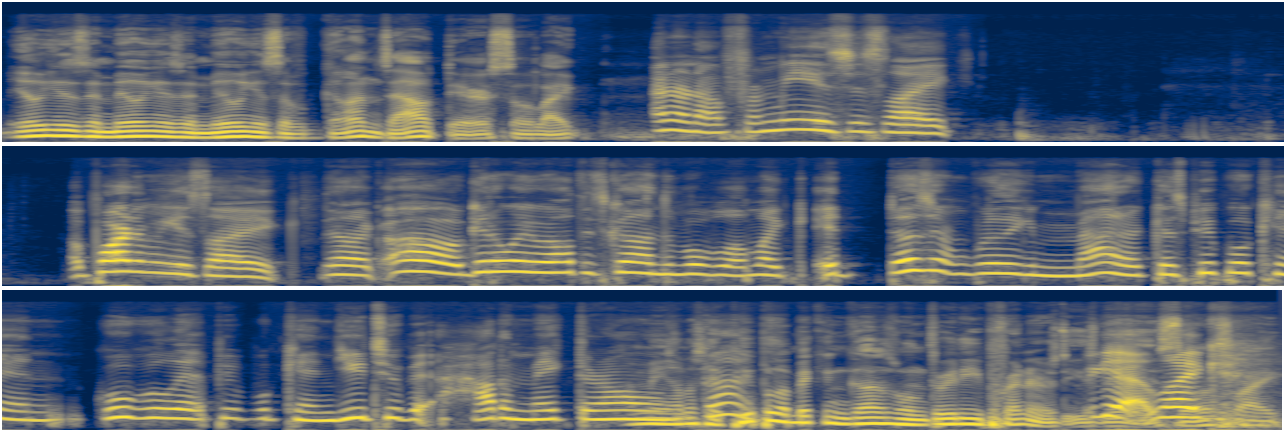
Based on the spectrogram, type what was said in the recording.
millions and millions and millions of guns out there. So like, I don't know. For me, it's just like a part of me is like they're like, oh, get away with all these guns and blah blah. blah. I'm like, it doesn't really matter because people can Google it, people can YouTube it, how to make their own. I mean, I was guns. people are making guns on 3D printers these Yeah, days. like- so it's like,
